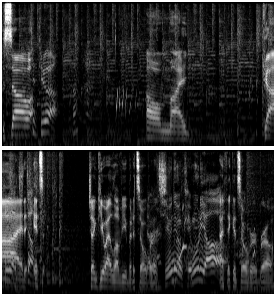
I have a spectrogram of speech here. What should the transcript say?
So. 뒤로야. Huh? Oh my god. 뒤로야, it's Junkyu, I love you, but it's over. 야, I think it's over, bro.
